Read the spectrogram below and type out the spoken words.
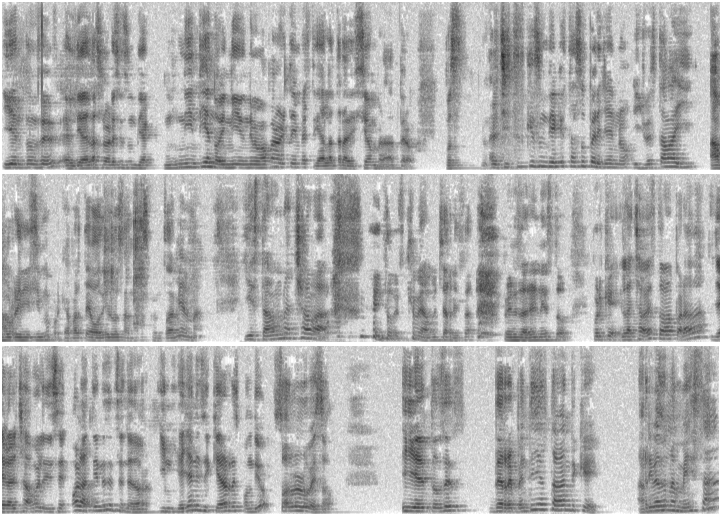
Y entonces, el Día de las Flores es un día, ni entiendo, y ni, ni me voy a poner ahorita a investigar la tradición, ¿verdad? Pero, pues, el chiste es que es un día que está súper lleno, y yo estaba ahí, aburridísimo, porque aparte odio los santos con toda mi alma. Y estaba una chava, ay no, es que me da mucha risa pensar en esto, porque la chava estaba parada, llega el chavo y le dice, hola, ¿tienes encendedor? Y ella ni siquiera respondió, solo lo besó. Y entonces, de repente ya estaban de que, arriba de una mesa,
